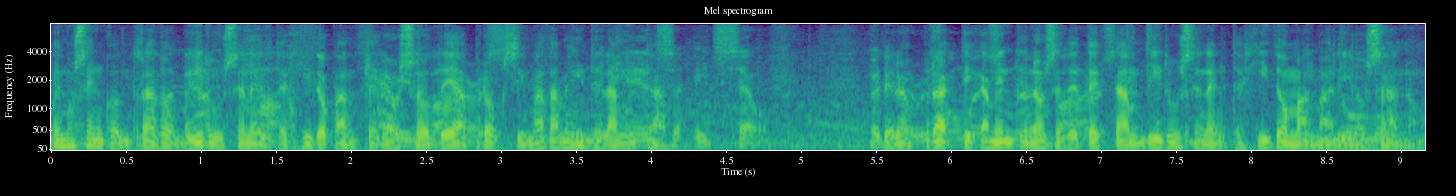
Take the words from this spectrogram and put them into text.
hemos encontrado virus en el tejido canceroso de aproximadamente la mitad. Pero prácticamente no se detectan virus en el tejido mamario sano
